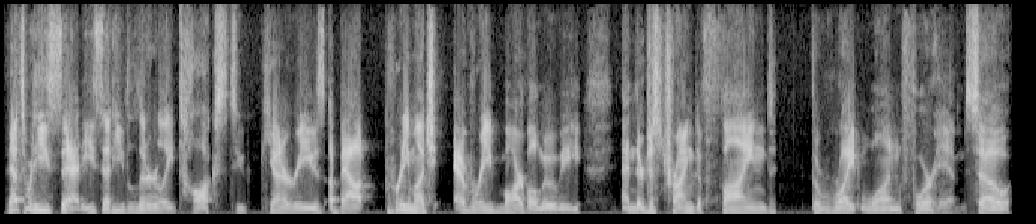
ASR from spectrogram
that's what he said. He said he literally talks to Keanu Reeves about pretty much every Marvel movie, and they're just trying to find the right one for him. So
